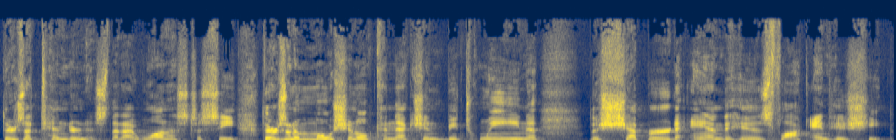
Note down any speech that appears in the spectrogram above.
There's a tenderness that I want us to see. There's an emotional connection between the shepherd and his flock and his sheep.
